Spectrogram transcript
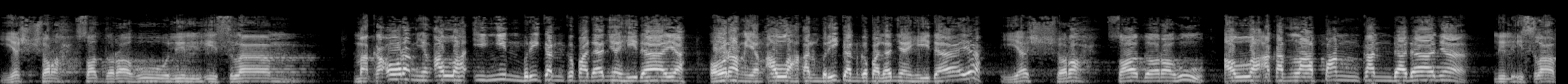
yashrah sadrahu lil Islam." Maka orang yang Allah ingin berikan kepadanya hidayah, orang yang Allah akan berikan kepadanya hidayah, yashrah sadrahu. Allah akan lapangkan dadanya lil Islam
